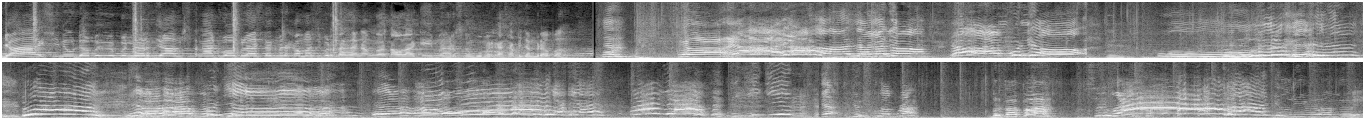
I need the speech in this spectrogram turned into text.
Guys, ini udah bener-bener jam setengah 12 dan mereka masih bertahan. Aku nggak tahu lagi harus nunggu mereka sampai jam berapa. Ya, ya, ya, jangan yo. Ya ampun yo. Uh. Wah, Ya ampun yo. Ya. Ada, digigit. Ya, jus pura-pura. Bertapa. Wah, geli banget.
